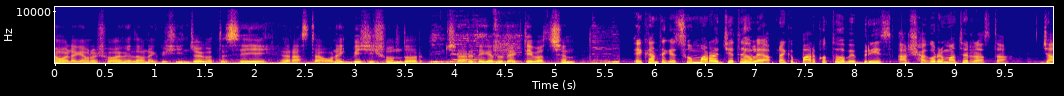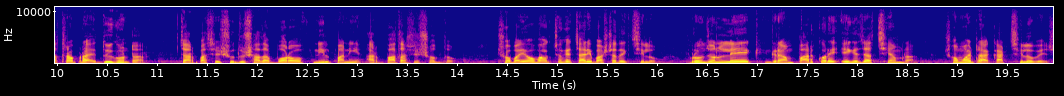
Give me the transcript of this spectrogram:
সময়টাকে আমরা সবাই মিলে অনেক বেশি এনজয় করতেছি। রাস্তা অনেক বেশি সুন্দর, চারিদিকে তো দেখতেই পাচ্ছেন। এখান থেকে সোমবারয় যেতে হলে আপনাকে পার করতে হবে ব্রিজ আর সাগরের মাঝের রাস্তা। যাত্রা প্রায় দুই ঘণ্টার। চারপাশে শুধু সাদা বরফ, নীলপানি আর বাতাসের শব্দ। সবাই অবাক চোখে চারিপাশটা দেখছিল। ফ্রোজন লেক, গ্রাম পার করে এগে যাচ্ছি আমরা। সময়টা কাটছিল বেশ।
